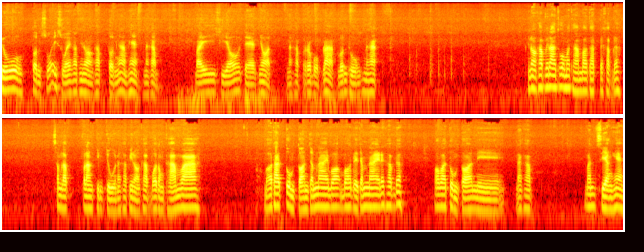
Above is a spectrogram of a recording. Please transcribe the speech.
จูต้นสวยๆครับพี่น้องครับต้นงามแห้งนะครับ ใบเขียวแตกยอดนะครับ ระบบรากล้นถุงนะฮะพี่น้องครับเวลาโทรมาถามบอทัดไปครับเด้อสำหรับฝรั่งกิมจูนะครับ พี่น้องครับบอต้องถามว่าบอทัดตุ่มตอนจำนายบอบอได้จำนายนะครับเด้อเพราะว่าตุ่มตอนนี้นะครับ มันเสียงแห้ง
